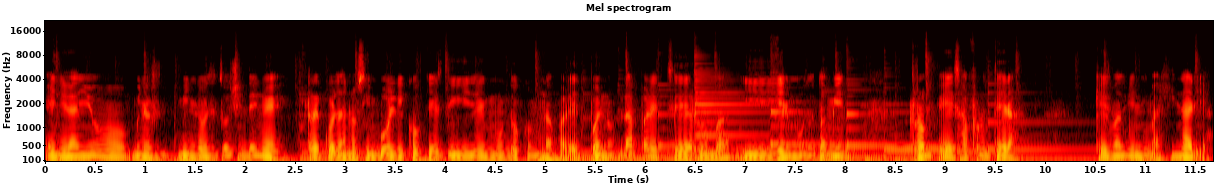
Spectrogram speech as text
en el año 1989. ¿Recuerdan lo simbólico que es dividir el mundo con una pared? Bueno, la pared se derrumba y el mundo también rompe esa frontera, que es más bien imaginaria.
